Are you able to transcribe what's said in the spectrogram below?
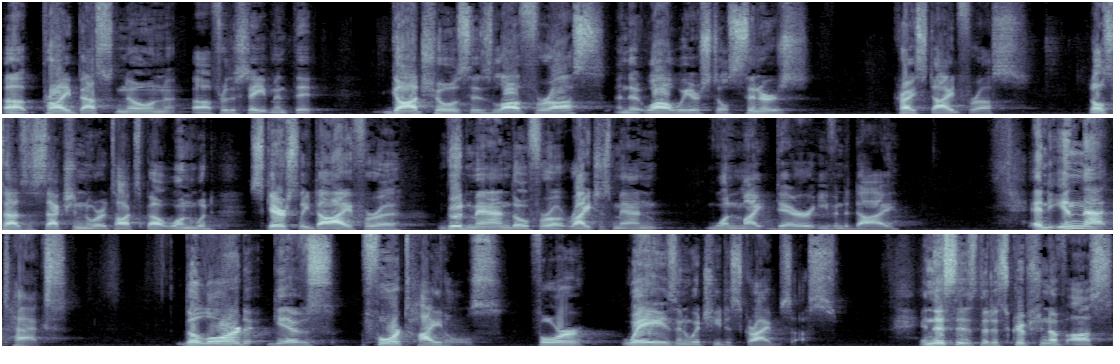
uh, probably best known uh, for the statement that God shows his love for us and that while we are still sinners, Christ died for us. It also has a section where it talks about one would scarcely die for a good man, though for a righteous man, one might dare even to die. And in that text, the Lord gives four titles for ways in which he describes us. And this is the description of us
